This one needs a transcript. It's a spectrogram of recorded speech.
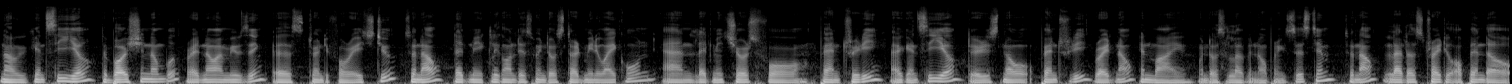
Now you can see here the version number. Right now i'm using is 24h2 so now let me click on this windows start menu icon and let me search for paint 3d as you can see here there is no paint 3d right now in my windows 11 operating system. So now let us try to open the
